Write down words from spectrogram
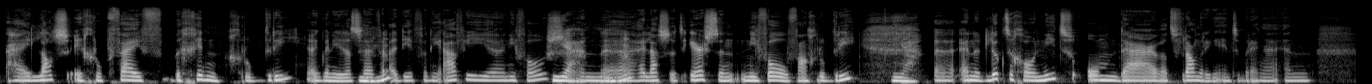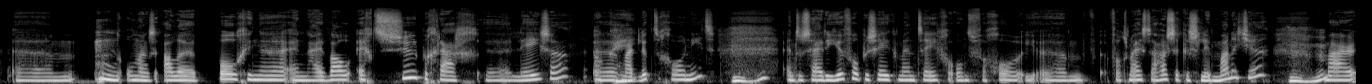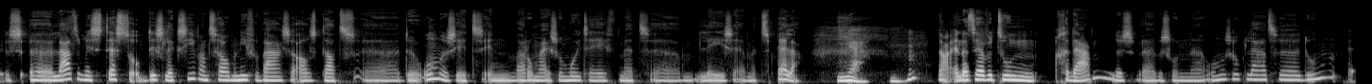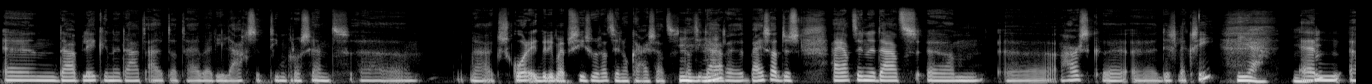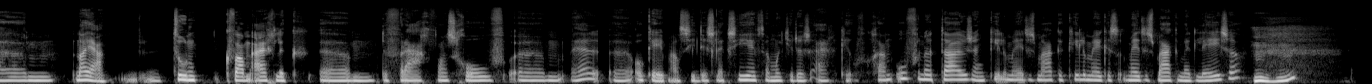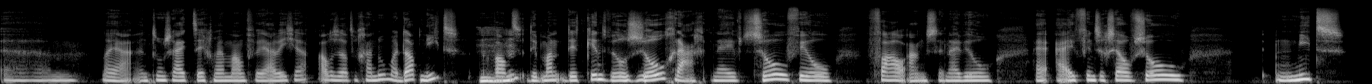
hij las in groep 5 begin groep 3. Ik weet niet, dat zijn Mhm. van die AVI-niveaus. Ja, En eh, mhm. hij las het eerste niveau van groep 3. Ja. Eh, en het lukte gewoon niet om daar wat veranderingen in te brengen. En ehm, ondanks alle pogingen, en hij wou echt super graag eh, lezen, eh, maar het lukte gewoon niet. En toen zei de juf op een zeker moment tegen ons van, goh, ehm, volgens mij is het een hartstikke slim mannetje, Mhm. maar eh, laat hem eens testen op dyslexie, want het zou me niet verbazen als dat eh, eronder zit in waarom hij zo moeite heeft met ehm, lezen en met spellen. Ja. Mhm. Nou, en dat hebben we toen gedaan. Dus we hebben zo'n onderzoek laten doen. En daar bleek inderdaad uit dat hij bij die laagste 10%. Eh nou, ik score, ik weet niet meer precies hoe dat in elkaar zat. Dat Mhm. hij daarbij bij zat. Dus hij had inderdaad eh, hartstikke eh, dyslexie. Ja. Mhm. En ehm, nou ja, toen kwam eigenlijk ehm, de vraag van school: eh, oké, maar als hij dyslexie heeft, dan moet je dus eigenlijk heel veel gaan oefenen thuis en kilometers maken, kilometers meters maken met lezen. Mhm. Ehm, nou ja, en toen zei ik tegen mijn man van ja, weet je, alles wat we gaan doen, maar dat niet. Mhm. Want dit, man, dit kind wil zo graag en hij heeft zoveel faalangst en hij wil, hij, hij vindt zichzelf zo niet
